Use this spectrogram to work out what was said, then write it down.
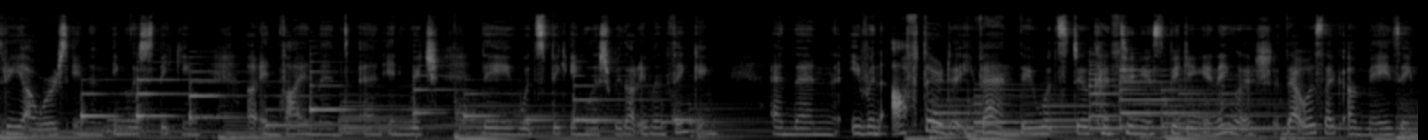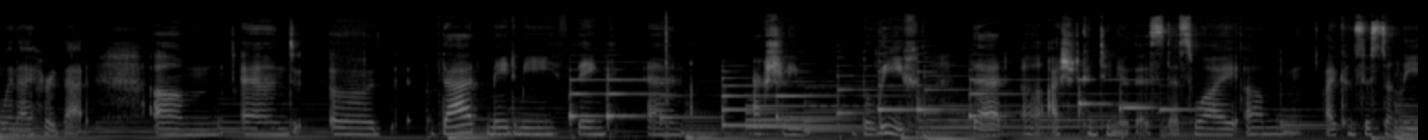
three hours in an English speaking uh, environment and in which they would speak English without even thinking. And then, even after the event, they would still continue speaking in English. That was like amazing when I heard that. Um, and uh, that made me think and actually believe that uh, I should continue this. That's why um, I consistently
